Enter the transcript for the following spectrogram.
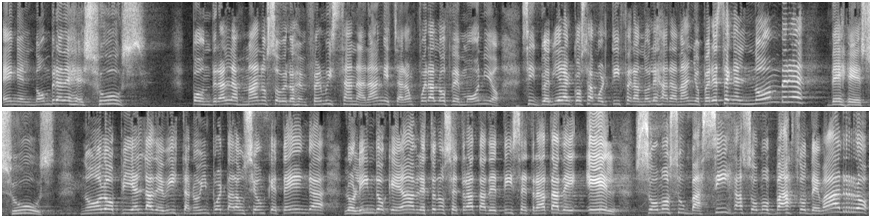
En el nombre de Jesús. Pondrán las manos sobre los enfermos y sanarán, echarán fuera los demonios. Si bebieran cosas mortíferas no les hará daño, pero es en el nombre de Jesús. No lo pierda de vista, no importa la unción que tenga, lo lindo que hable, esto no se trata de ti, se trata de Él. Somos sus vasijas, somos vasos de barro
